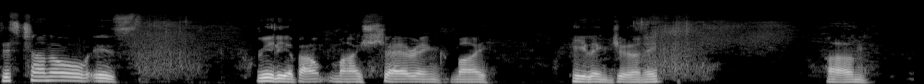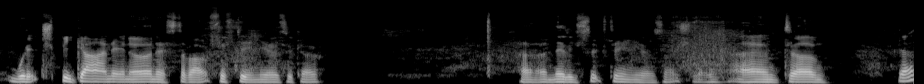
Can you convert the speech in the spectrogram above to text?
this channel is really about my sharing my healing journey, um, which began in earnest about 15 years ago. Uh, nearly 16 years actually, and um, yeah,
